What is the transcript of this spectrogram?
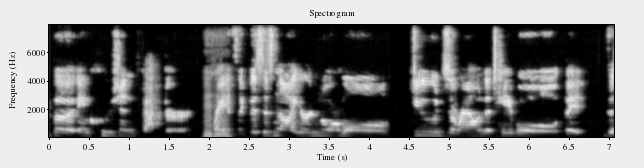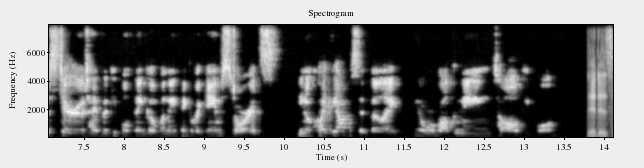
the inclusion factor, mm-hmm. right? It's like this is not your normal dudes around a table that the stereotype that people think of when they think of a game store. It's you know, quite the opposite. They're like, you know, we're welcoming to all people it is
